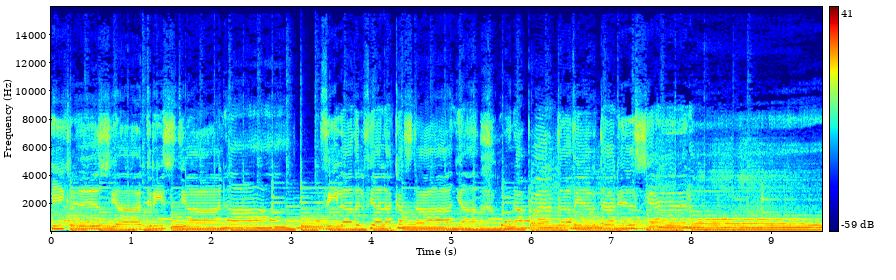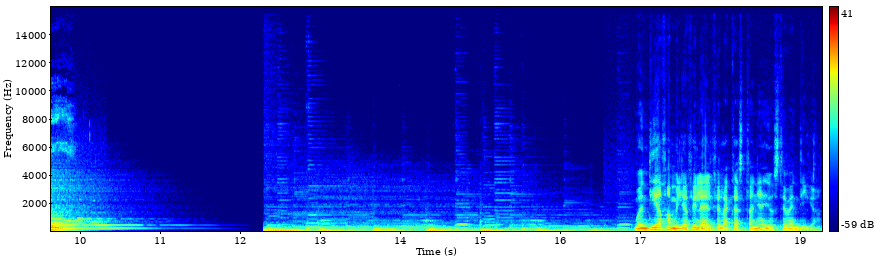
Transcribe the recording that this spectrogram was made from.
Iglesia cristiana, Filadelfia la castaña, una puerta abierta en el cielo. Buen día familia Filadelfia la castaña, Dios te bendiga.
